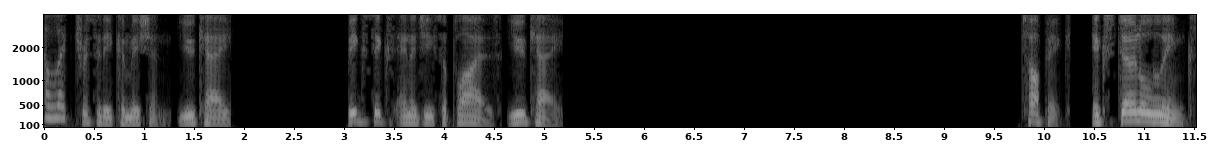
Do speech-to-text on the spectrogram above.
Electricity Commission UK Big 6 energy suppliers UK Topic External links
